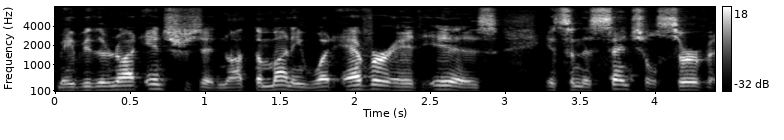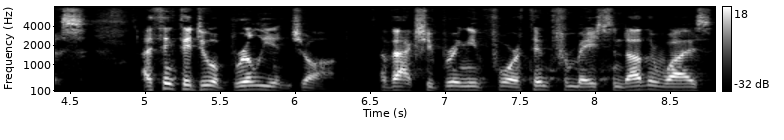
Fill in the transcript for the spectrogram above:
maybe they're not interested, not the money, whatever it is, it's an essential service. I think they do a brilliant job of actually bringing forth information that otherwise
